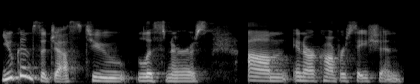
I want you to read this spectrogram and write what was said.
you can suggest to listeners um, in our conversation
